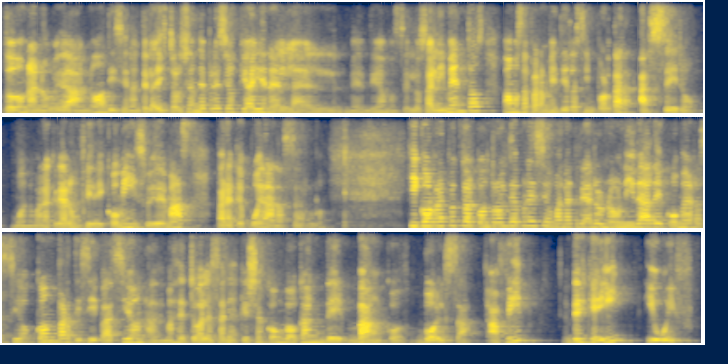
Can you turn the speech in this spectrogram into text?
toda una novedad, ¿no? Dicen, ante la distorsión de precios que hay en, en los alimentos, vamos a permitirles importar a cero. Bueno, van a crear un fideicomiso y demás para que puedan hacerlo. Y con respecto al control de precios, van a crear una unidad de comercio con participación, además de todas las áreas que ya convocan, de bancos, bolsa, AFIP, DGI y WIF.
